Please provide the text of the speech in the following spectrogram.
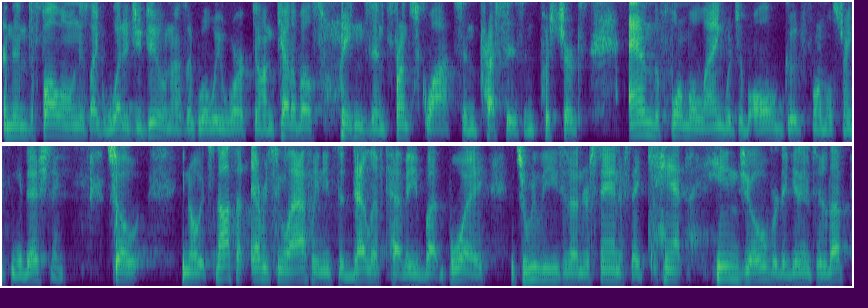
and then the following is like, what did you do? And I was like, well, we worked on kettlebell swings and front squats and presses and push jerks and the formal language of all good formal strength and conditioning. So, you know, it's not that every single athlete needs to deadlift heavy, but boy, it's really easy to understand if they can't hinge over to get into the left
